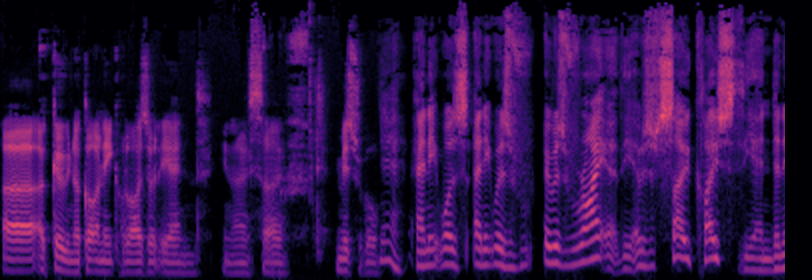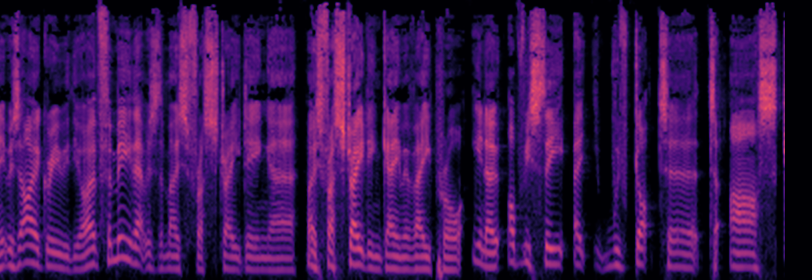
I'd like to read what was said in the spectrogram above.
uh, Aguna got an equaliser at the end, you know, so miserable. Yeah, and it was and it was it was right at the it was so close to the end, and it was. I agree with you. I, for me, that was the most frustrating, uh, most frustrating game of April. You know, obviously, uh, we've got to to ask,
